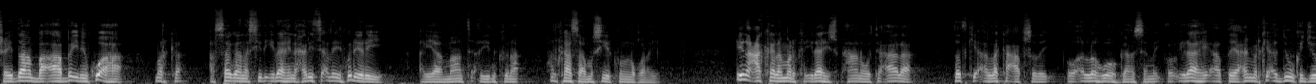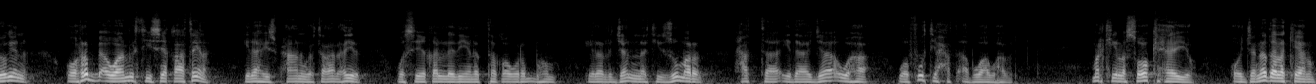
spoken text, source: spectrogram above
shaydaan baa aabba idinku ahaa. Marka asagana sida ilahay naxariista alla idinku dheereeyey ayaa maanta idinkuna halkaasaa masiirkunu noqonaya. Dhinaca kale marka ilaahay subxaana watacaala dadkii alla ka cabsaday oo allahu hoggaansamay oo ilaahay adeecay markay adduunka joogeenna oo rabbi awaamirtiisii qaatayna ilaahay subxaana watacala wuxuu yidhi wasiiqa aladiina itaqow rabbahum ila aljannati zumaran xataa idaa jaauha wafutixat abwaabuha markii la soo kaxeeyo oo jannada la keeno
